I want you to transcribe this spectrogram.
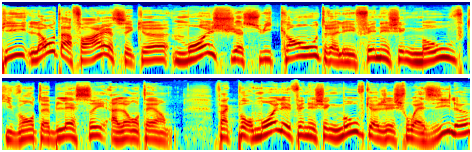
Puis l'autre affaire, c'est que moi, je suis contre les finishing moves qui vont te blesser à long terme. Fait que pour moi, les finishing moves que j'ai choisis, là,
